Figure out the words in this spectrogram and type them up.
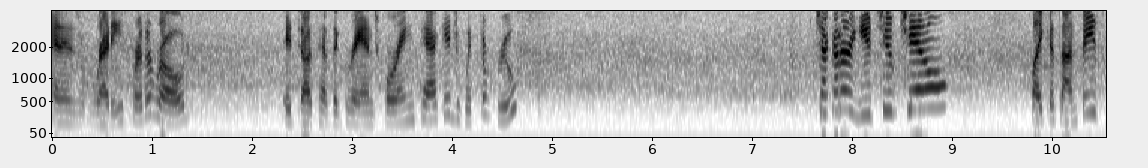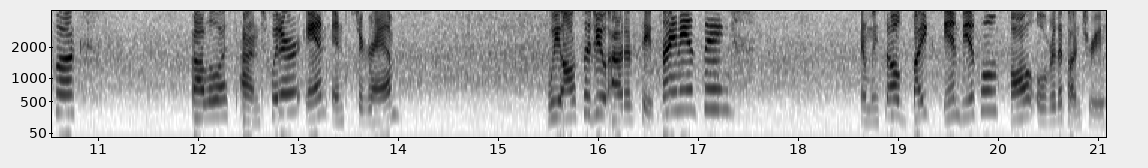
and is ready for the road. It does have the Grand Touring package with the roof. Check out our YouTube channel like us on Facebook, follow us on Twitter and Instagram. We also do out of state financing, and we sell bikes and vehicles all over the country.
